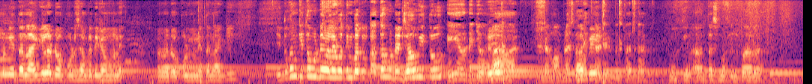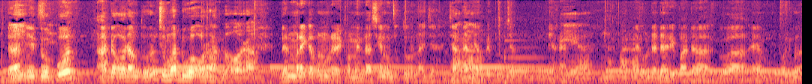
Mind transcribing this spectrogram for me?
menitan lagi lah 20 sampai 3 menit eh, 20 menitan lagi itu kan kita udah lewatin batu tata udah jauh itu. Iya udah jauh Iya. banget. Udah 15 menit Tapi- kali dari Betata makin atas makin parah. Dan Iya itu pun ada orang turun cuma dua orang. Dua orang. Dan mereka pun merekomendasikan untuk turun aja jangan nyampe puncak ya kan? Iya benar parah. Ya udah daripada gua eh bukan gua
